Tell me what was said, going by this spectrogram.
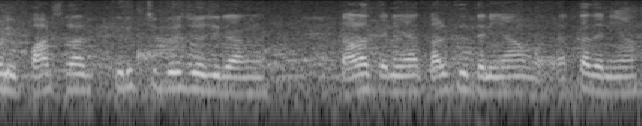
கோழி பார்ட்ஸ்லாம் பிரித்து பிரித்து வச்சுருக்காங்க. தலை தனியாக கழுத்து தனியாக ரெக்க தனியாக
